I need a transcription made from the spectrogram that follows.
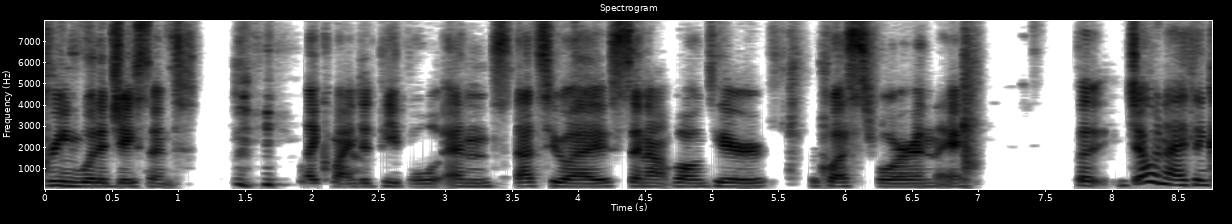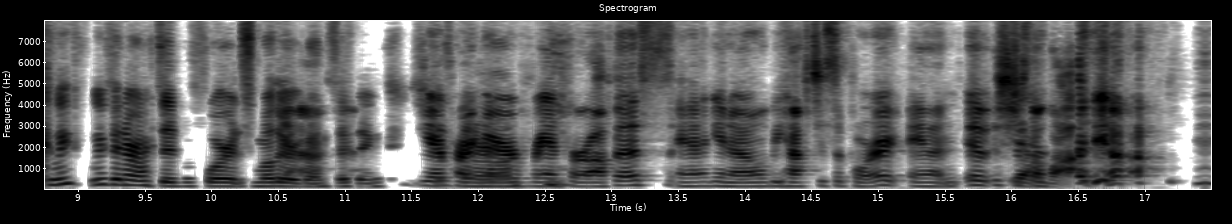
Greenwood adjacent like-minded people and that's who i sent out volunteer requests for and they but joe and i think we've we've interacted before at some other Yeah. events i think yeah She's partner ran for office, and you know we have to support, and it's just Yeah. a lot. Yeah.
